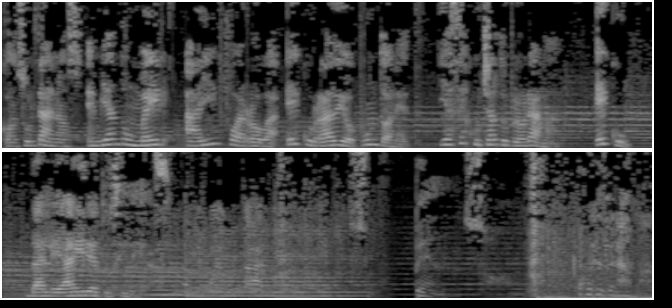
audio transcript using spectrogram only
Consultanos enviando un mail a info.ecuradio.net y haz escuchar tu programa. EQ, dale aire a tus ideas. El suspenso. El drama.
